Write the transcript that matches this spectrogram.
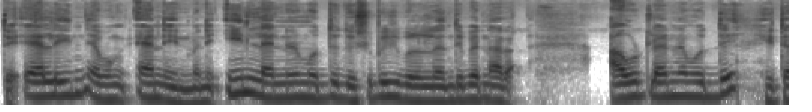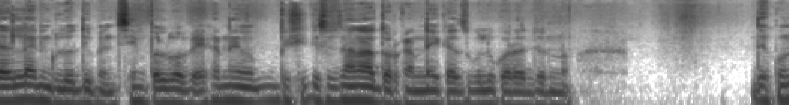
তো এল ইন এবং এন ইন মানে ইন লাইনের মধ্যে দুশো বিশ বলে লাইন দিবেন আর আউট লাইনের মধ্যে হিটার লাইনগুলো দিবেন সিম্পলভাবে এখানে বেশি কিছু জানার দরকার নেই কাজগুলো করার জন্য। দেখুন,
